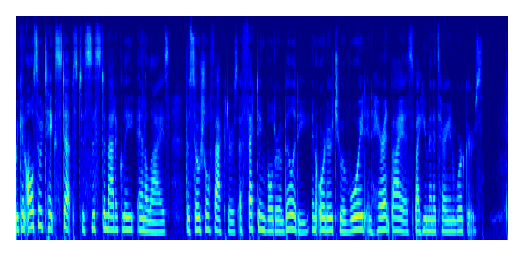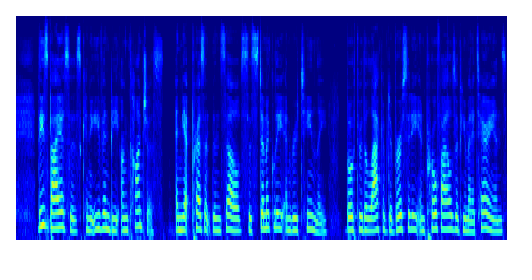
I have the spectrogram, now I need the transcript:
we can also take steps to systematically analyze the social factors affecting vulnerability in order to avoid inherent bias by humanitarian workers. These biases can even be unconscious, and yet present themselves systemically and routinely, both through the lack of diversity in profiles of humanitarians,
